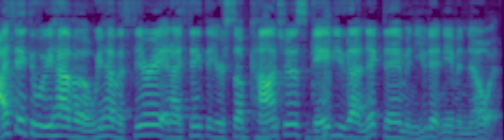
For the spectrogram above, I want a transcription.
I think that we have a we have a theory, and I think that your subconscious gave you that nickname, and you didn't even know it.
